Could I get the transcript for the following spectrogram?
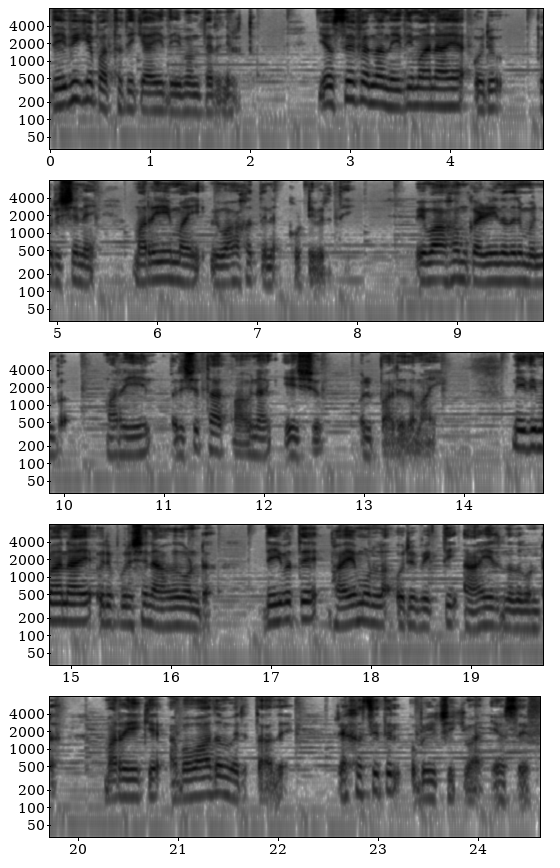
ദൈവിക പദ്ധതിക്കായി ദൈവം തിരഞ്ഞെടുത്തു. യോസെഫ് എന്ന നീതിമാനായ ഒരു പുരുഷനെ മറിയയുമായി വിവാഹത്തിന് കൂട്ടിവരുത്തി. വിവാഹം കഴിയുന്നതിന് മുൻപ് മറിയയിൽ പരിശുദ്ധാത്മാവിനാൽ യേശു ഉൽപ്പാദിതമായി നീതിമാനായ ഒരു പുരുഷനാകൊണ്ട് ദൈവത്തെ ഭയമുള്ള ഒരു വ്യക്തി ആയിരുന്നതുകൊണ്ട് മറിയയ്ക്ക് അപവാദം വരുത്താതെ രഹസ്യത്തിൽ ഉപേക്ഷിക്കുവാൻ യോസെഫ്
